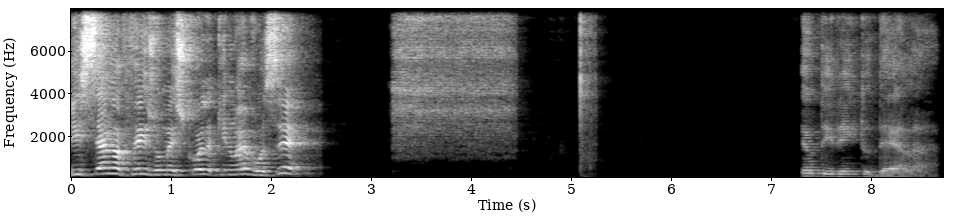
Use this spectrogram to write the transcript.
E se ela fez uma escolha que não é você, é o direito dela.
